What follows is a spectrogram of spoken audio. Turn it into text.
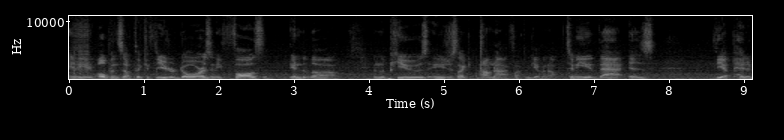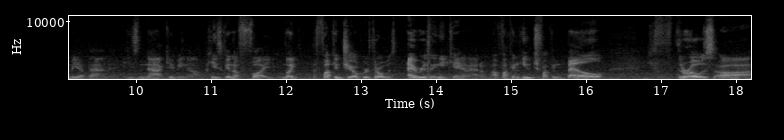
and he opens up the cathedral doors, and he falls into the in the pews, and he's just like, I'm not fucking giving up. To me, that is the epitome of Batman. He's not giving up. He's gonna fight. Like the fucking Joker throws everything he can at him. A fucking huge fucking bell. He throws uh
